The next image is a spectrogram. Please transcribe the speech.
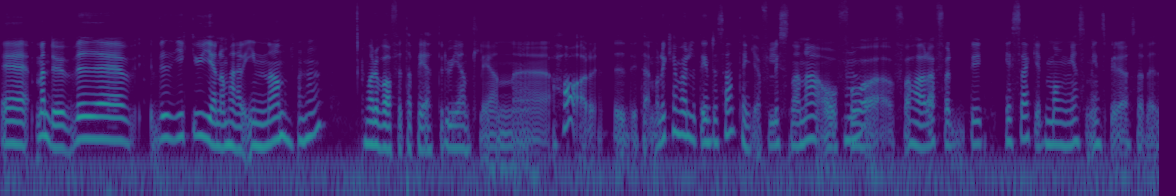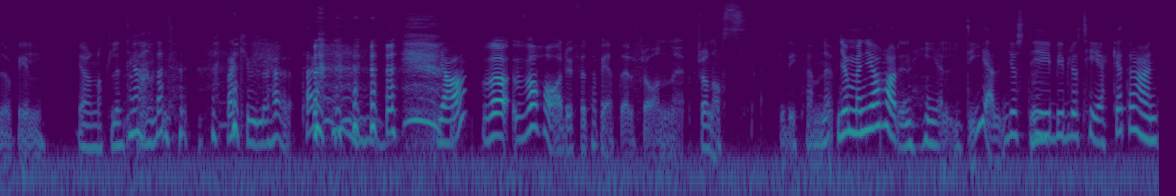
Eh, men du, vi, eh, vi gick ju igenom här innan mm vad det var för tapeter du egentligen eh, har i ditt hem. Och det kan vara lite intressant tänker jag för lyssnarna att få, mm. få höra för det är säkert många som inspireras av dig och vill göra något liknande. Ja, vad kul att höra, tack! ja. vad, vad har du för tapeter från, från oss i ditt hem nu? Jo men jag har en hel del. Just mm. i biblioteket har jag en,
